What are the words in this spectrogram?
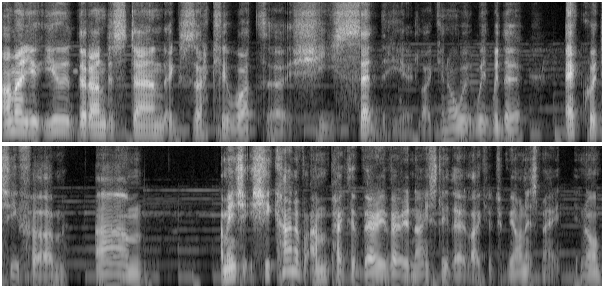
I mean, you, you that understand exactly what uh, she said here, like, you know, with, with, with the equity firm. Um, I mean, she, she kind of unpacked it very, very nicely there, like, to be honest, mate, you know?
